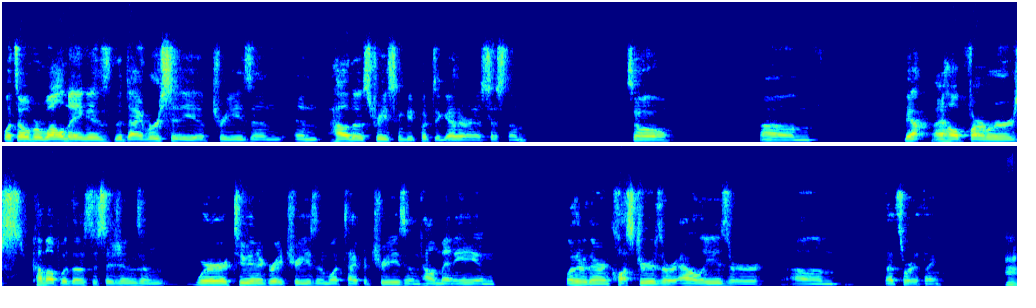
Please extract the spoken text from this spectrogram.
what's overwhelming is the diversity of trees and and how those trees can be put together in a system. So, um, yeah, I help farmers come up with those decisions and where to integrate trees and what type of trees and how many and whether they're in clusters or alleys or um, that sort of thing. Hmm.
